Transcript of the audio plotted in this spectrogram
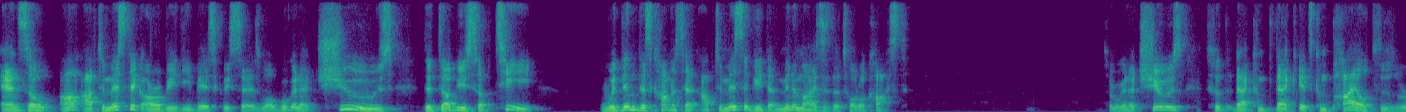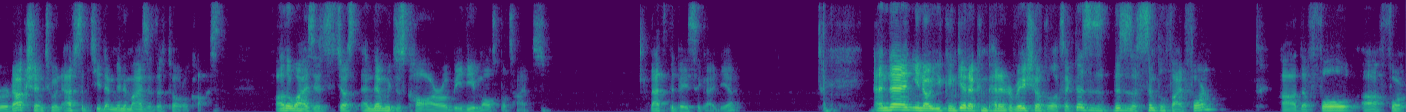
And so optimistic ROBD basically says, well, we're going to choose the W sub t within this confidence set optimistically that minimizes the total cost. So we're going to choose so that that gets compiled to the reduction to an f sub t that minimizes the total cost. Otherwise, it's just and then we just call ROBD multiple times. That's the basic idea. And then you know you can get a competitive ratio that looks like this is this is a simplified form. Uh, the full uh, form,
